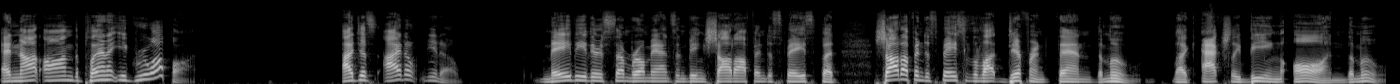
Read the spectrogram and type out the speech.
and not on the planet you grew up on? I just I don't, you know, maybe there's some romance in being shot off into space, but shot off into space is a lot different than the moon, like actually being on the moon.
